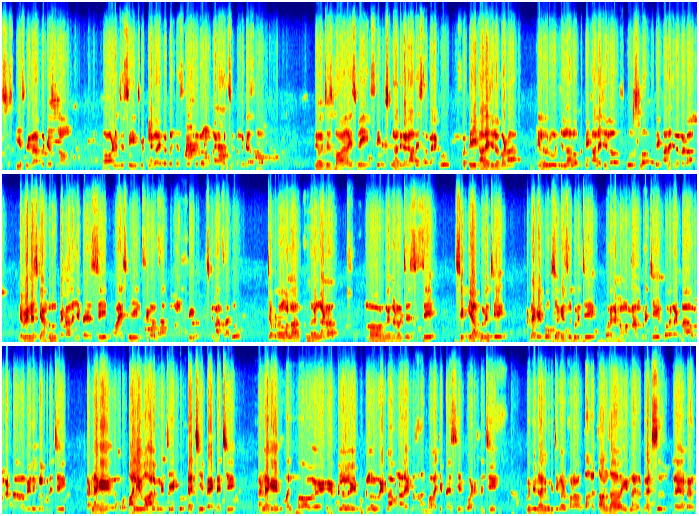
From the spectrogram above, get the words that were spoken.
Police స్టేషన్గా పనిచేస్తున్నాము మా వాళ్ళు వచ్చేసి ఇన్స్పెక్టర్గా ఇక్కడ పనిచేస్తున్నాం ఈరోజు మహిళా పరిషత్ మేము వచ్చేసి మా ఎస్పీ శ్రీ కృష్ణకాంత్ గారి ఆదేశాల మేరకు ప్రతి కాలేజీలో కూడా నెల్లూరు జిల్లాలో ప్రతి కాలేజీలో స్కూల్స్లో ప్రతి కాలేజీలో కూడా అవేర్నెస్ క్యాంపులు పెట్టాలని చెప్పేసి మా SP Srikanth sir Shri Krishnakanth sir చెప్పడం వల్ల అందరం కూడా అందరం కూడా వచ్చేసి శక్తి యాప్ గురించి అట్లాగే పోక్సో కేసుల గురించి వరగట్ల మరణాల గురించి వరగట్ల వరగట్ల వేదికల గురించి అట్లాగే బాల్య వివాహాల గురించి గుడ్ టచ్ బ్యాడ్ టచ్ అట్లాగే పిల్లలు పిల్లలు ఎట్లా ఉండాలి ఎట్లా చదువుకోవాలని చెప్పేసి వాటి గురించి ప్రతి దాని గురించి కూడా మన దా- ఇట్లా డ్రగ్స్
